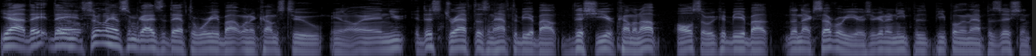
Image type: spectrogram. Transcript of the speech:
Yeah, they they certainly have some guys that they have to worry about when it comes to you know, and you this draft doesn't have to be about this year coming up. Also, it could be about the next several years. You're going to need p- people in that position.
